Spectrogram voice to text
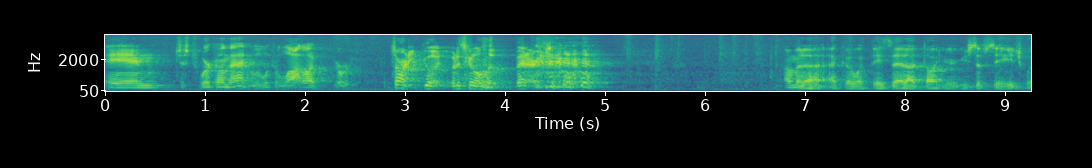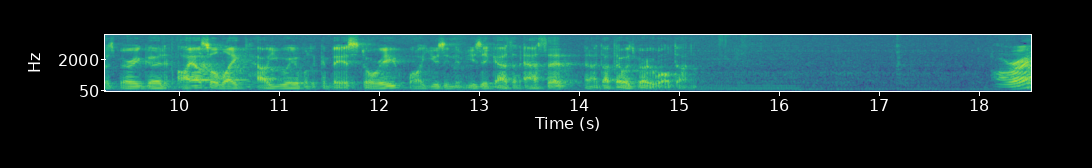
And just work on that, and it'll look a lot like, or it's already good, but it's going to look better. I'm gonna echo what they said. I thought your use of stage was very good. I also liked how you were able to convey a story while using the music as an asset, and I thought that was very well done. All right.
